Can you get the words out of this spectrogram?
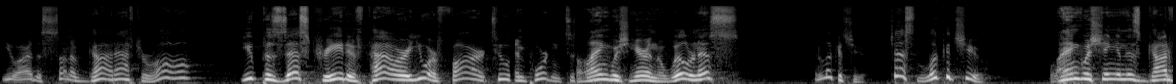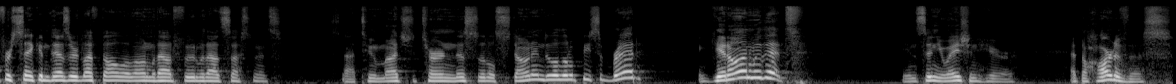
You are the Son of God after all. You possess creative power. You are far too important to languish here in the wilderness. And look at you. Just look at you. Languishing in this God forsaken desert, left all alone without food, without sustenance. It's not too much to turn this little stone into a little piece of bread and get on with it. The insinuation here at the heart of this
